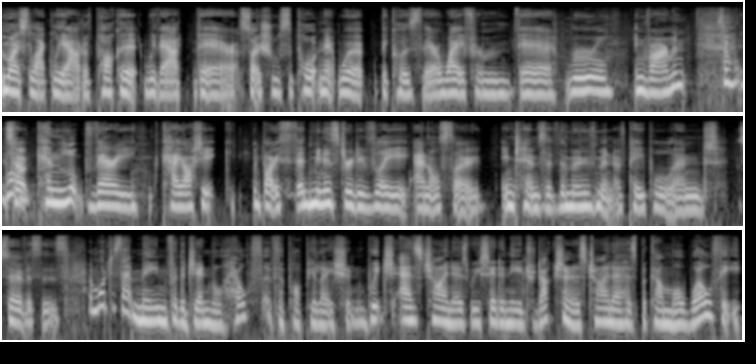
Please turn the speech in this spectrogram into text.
most likely out of pocket without their social support network because they're away from their rural environment. So, what, so it can look very chaotic, both administratively and also in terms of the movement of people and services. And what does that mean for the general health of the population, which, as China, as we said in the introduction, as China has become more wealthy,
